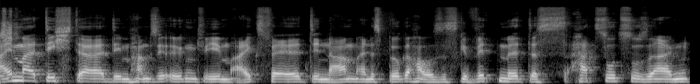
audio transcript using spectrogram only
Heimatdichter, dem haben sie irgendwie im Eichsfeld den Namen eines Bürgerhauses gewidmet. Das hat sozusagen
